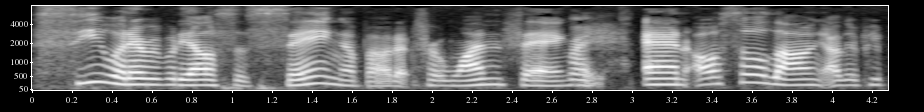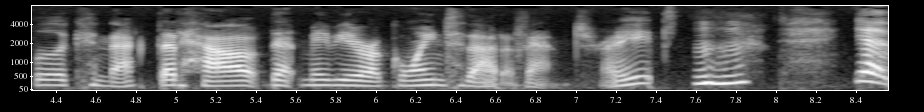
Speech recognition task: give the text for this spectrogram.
see what everybody else is saying about it for one thing Right. and also allowing other people to connect that have that maybe are going to that event, right? hmm Yeah,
